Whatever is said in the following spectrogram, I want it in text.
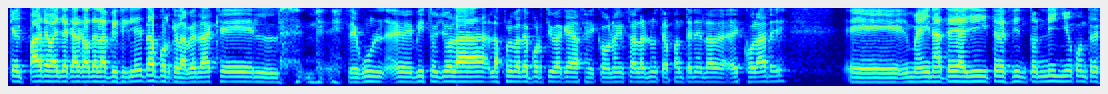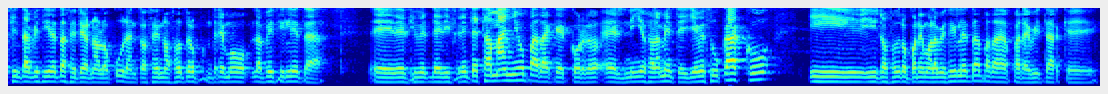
que el padre vaya cargado de las bicicletas, porque la verdad es que según he visto yo las pruebas deportivas que hace con las nutrias panteneras escolares, eh, imagínate allí 300 niños con 300 bicicletas, sería una locura. Entonces nosotros pondremos las bicicletas eh, de, diferentes tamaños para que el, el niño solamente lleve su casco y, nosotros ponemos la bicicleta para, para evitar que,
